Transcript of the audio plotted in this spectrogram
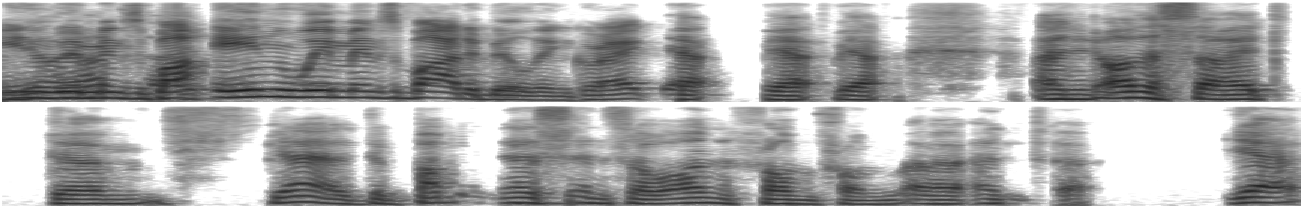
in women's bo- in women's bodybuilding, correct? Yeah, yeah, yeah. And the other side, the yeah, the bubbliness and so on from from uh, and uh, yeah,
